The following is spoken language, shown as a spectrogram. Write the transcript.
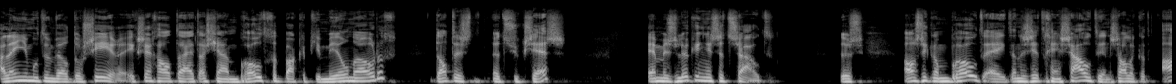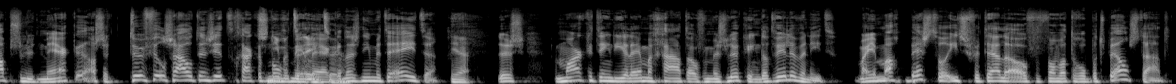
Alleen je moet hem wel doseren. Ik zeg altijd, als je een brood gaat bakken, heb je meel nodig. Dat is het succes. En mislukking is het zout. Dus als ik een brood eet en er zit geen zout in, zal ik het absoluut merken. Als er te veel zout in zit, ga ik het nog meer merken. Dat is niet meer te eten. Ja. Dus marketing die alleen maar gaat over mislukking, dat willen we niet. Maar je mag best wel iets vertellen over van wat er op het spel staat.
